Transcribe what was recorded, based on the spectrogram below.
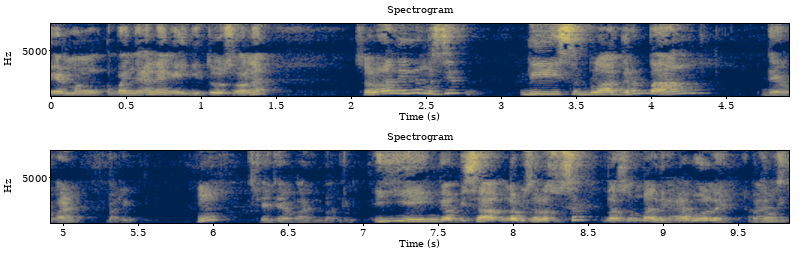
emang kebanyakan yang kayak gitu soalnya soalnya kan ini masjid di sebelah gerbang. jauhan balik. Hmm? Kejauhan balik. Iya, nggak bisa nggak bisa langsung set langsung balik Nggak, nggak boleh. Apa balik.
